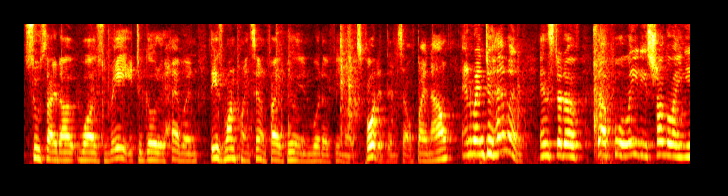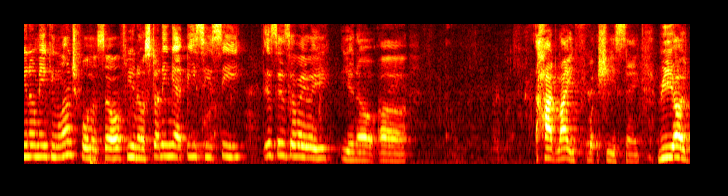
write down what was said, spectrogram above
suicide uh, was way to go to heaven, these 1.75 billion would have, you know, exploded themselves by now and went to heaven instead of that poor lady struggling, you know, making lunch for herself, you know, studying at BCC. This is a really, you know, uh, hard life what she's saying. We are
